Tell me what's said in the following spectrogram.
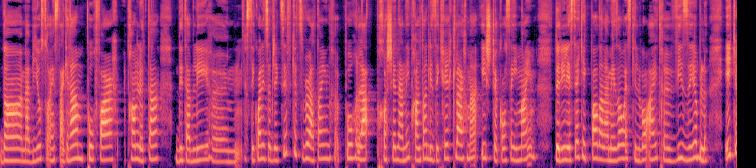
dans ma bio sur Instagram pour faire prendre le temps d'établir euh, c'est quoi les objectifs que tu veux atteindre pour la prochaine année. Prends le temps de les écrire clairement et je te conseille même de les laisser quelque part dans la maison où est-ce qu'ils vont être visibles et que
